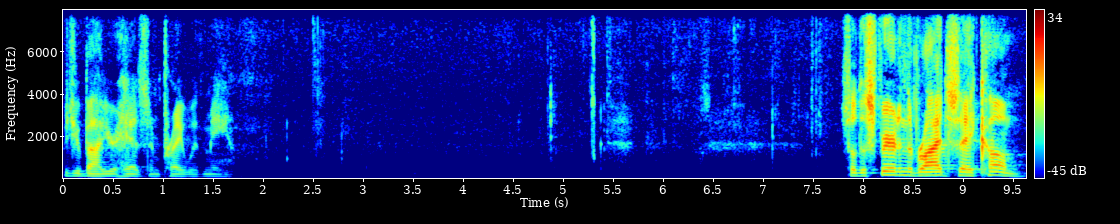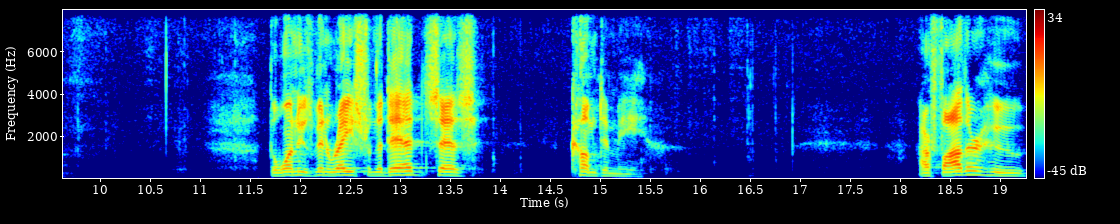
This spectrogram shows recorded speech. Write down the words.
Would you bow your heads and pray with me? So the Spirit and the bride say, Come. The one who's been raised from the dead says, Come to me. Our Father who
